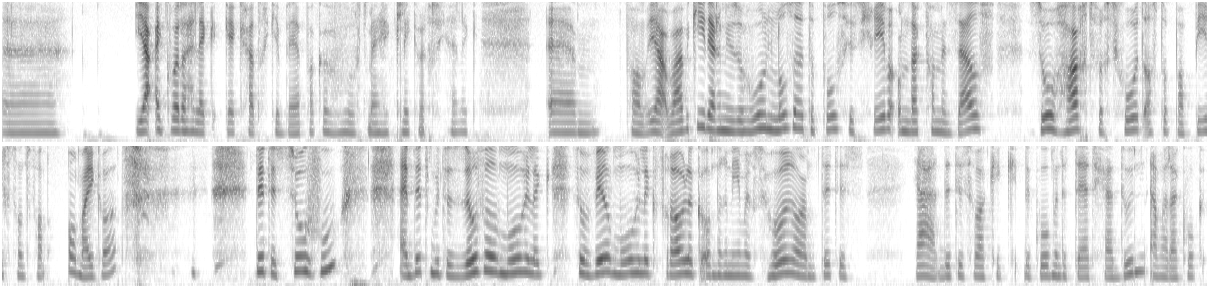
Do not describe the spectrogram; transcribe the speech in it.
Uh, ja, ik word er gelijk... Kijk, ik ga het er een keer bij pakken. Je hoort mij geklik waarschijnlijk. Um, van, ja, wat heb ik hier daar nu zo gewoon los uit de pols geschreven, omdat ik van mezelf zo hard verschoot als het op papier stond van, oh my god, dit is zo goed. En dit moeten zoveel mogelijk, zoveel mogelijk vrouwelijke ondernemers horen, want dit is, ja, dit is wat ik de komende tijd ga doen en wat ik ook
